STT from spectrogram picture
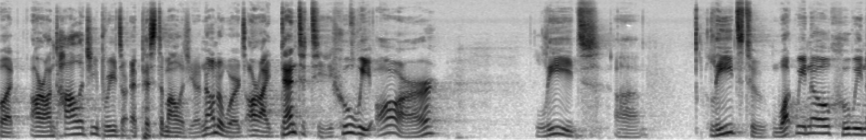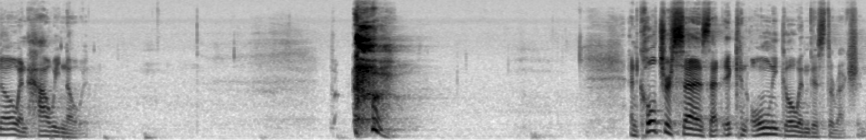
but our ontology breeds our epistemology. In other words, our identity, who we are, leads, uh, leads to what we know, who we know, and how we know it. and culture says that it can only go in this direction.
